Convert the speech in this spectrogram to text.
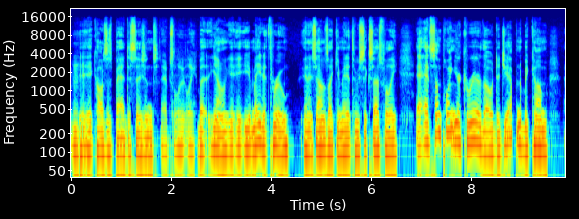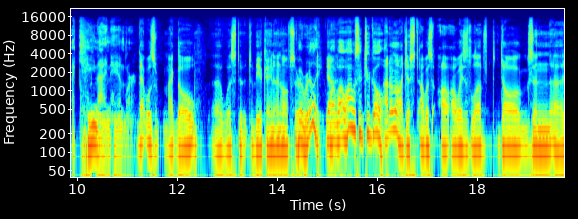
Mm-hmm. It causes bad decisions. Absolutely. But you know, you, you made it through, and it sounds like you made it through successfully. At some point in your career, though, did you happen to become a canine handler? That was my goal uh, was to, to be a canine officer. Oh, really? Yeah. Why, why, was it your goal? I don't know. I just I was I always loved dogs and uh,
